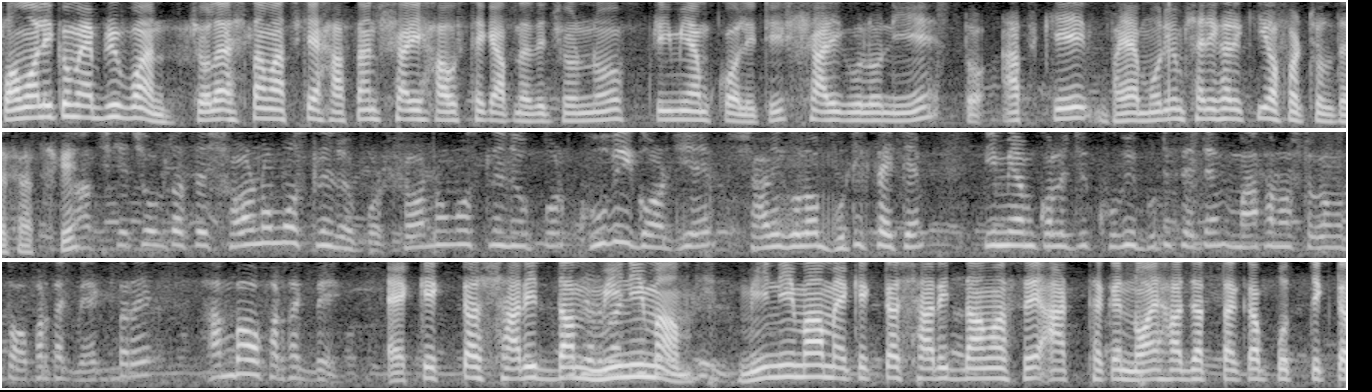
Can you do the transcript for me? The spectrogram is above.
আসসালামু আলাইকুম এভরিওয়ান চলে আসলাম আজকে হাসান শাড়ি হাউস থেকে আপনাদের জন্য প্রিমিয়াম কোয়ালিটির শাড়িগুলো নিয়ে। তো আজকে ভাইয়া মরিয়ম শাড়ি ঘরে কি অফার চলতেছে আজকে? আজকে চলতেছে স্বর্ণ মসলিনের উপর। স্বর্ণ মসলিনের উপর খুবই গর্জিয়াস শাড়িগুলো বুটিক্স আইটেম প্রিমিয়াম কোয়ালিটির খুবই বুটিক্স আইটেম মাথা নষ্ট করার মতো অফার থাকবে একবারে হাম্বা অফার থাকবে। এক একটা শাড়ির দাম মিনিমাম মিনিমাম এক একটা শাড়ির দাম আছে আট থেকে নয় হাজার টাকা প্রত্যেকটা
